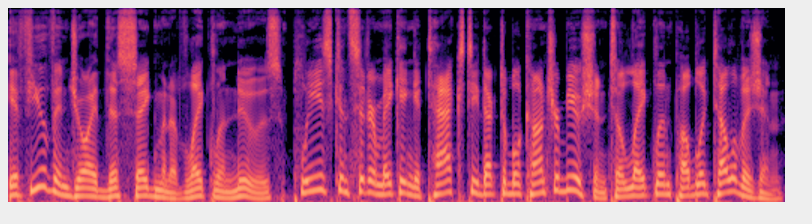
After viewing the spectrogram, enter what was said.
If you've enjoyed this segment of Lakeland News, please consider making a tax-deductible contribution to Lakeland Public Television.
